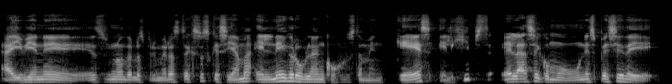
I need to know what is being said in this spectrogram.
Ahí viene, es uno de los primeros textos que se llama El Negro Blanco, justamente, que es el hipster. Él hace como una especie de,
